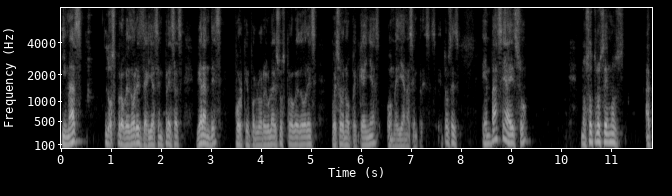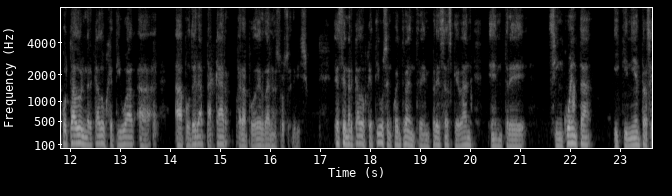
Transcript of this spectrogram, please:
y más los proveedores de aquellas empresas grandes, porque por lo regular esos proveedores pues son o pequeñas o medianas empresas. Entonces, en base a eso, nosotros hemos acotado el mercado objetivo a, a poder atacar para poder dar nuestro servicio. Este mercado objetivo se encuentra entre empresas que van entre 50 y 500,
